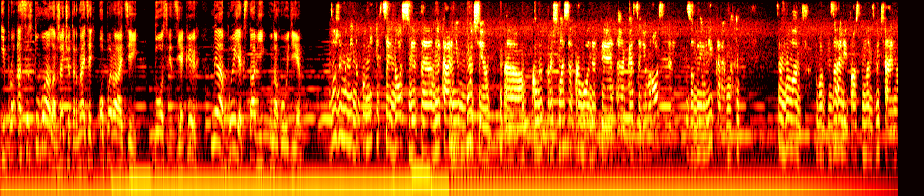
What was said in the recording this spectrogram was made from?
і проасистувала вже 14 операцій, досвід з яких неабияк став їй у нагоді. Дуже мені допоміг цей досвід е, в лікарні в Бучі, е, коли прийшлося проводити е, кесарів розтин з одним лікарем. Це було взагалі просто надзвичайно.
